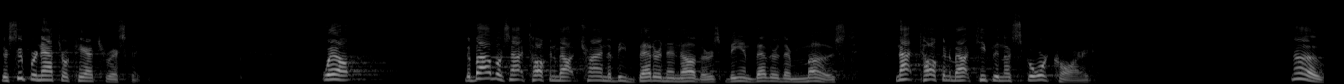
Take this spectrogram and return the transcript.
The supernatural characteristic. Well, the Bible's not talking about trying to be better than others, being better than most, not talking about keeping a scorecard. No,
